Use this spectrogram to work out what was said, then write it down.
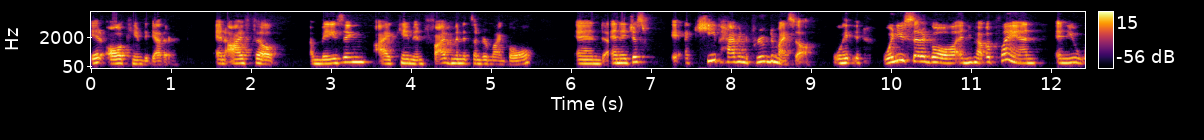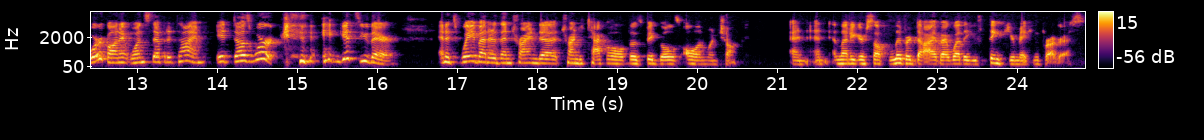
it all came together. And I felt amazing. I came in five minutes under my goal and and it just I keep having to prove to myself when you set a goal and you have a plan and you work on it one step at a time, it does work. it gets you there, and it's way better than trying to trying to tackle those big goals all in one chunk, and and and letting yourself live or die by whether you think you're making progress.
